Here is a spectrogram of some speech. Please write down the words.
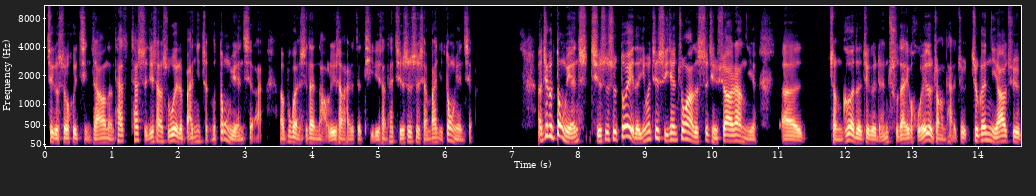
这个时候会紧张呢？它它实际上是为了把你整个动员起来啊，不管是在脑力上还是在体力上，它其实是想把你动员起来。啊，这个动员其实是对的，因为这是一件重要的事情，需要让你呃。整个的这个人处在一个活跃的状态，就就跟你要去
